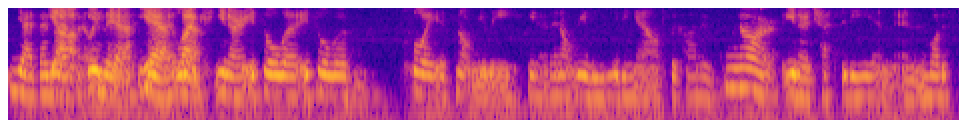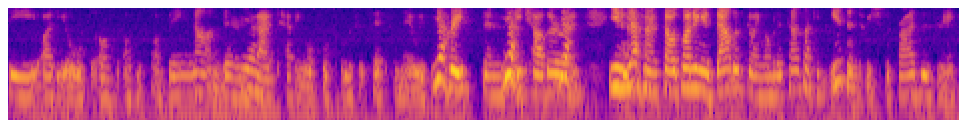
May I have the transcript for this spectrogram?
Yeah, there's yeah, definitely in there. yeah, Yeah, like you know, it's all a it's all a ploy. It's not really, you know, they're not really living out the kind of no, you know chastity and, and modesty ideals of, of, of being a nun. They're in Yeah. fact having all sorts of illicit sex in there with Yeah. priests and Yeah. each other, Yeah. and you know. So I was wondering if that was going on, but it sounds like it isn't, which surprises me.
